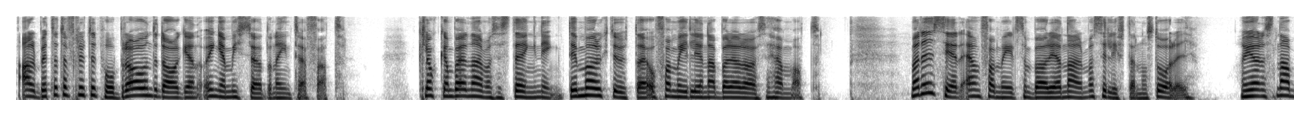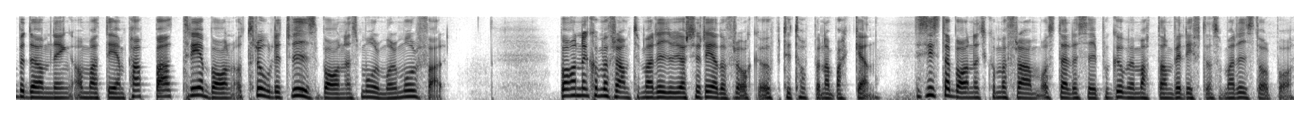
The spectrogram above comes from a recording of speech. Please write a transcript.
Arbetet har flutit på bra under dagen och inga missöden har inträffat. Klockan börjar närma sig stängning. Det är mörkt ute och familjerna börjar röra sig hemåt. Marie ser en familj som börjar närma sig liften hon står i. Hon gör en snabb bedömning om att det är en pappa, tre barn och troligtvis barnens mormor och morfar. Barnen kommer fram till Marie och gör sig redo för att åka upp till toppen av backen. Det sista barnet kommer fram och ställer sig på gummimattan vid liften som Marie står på.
